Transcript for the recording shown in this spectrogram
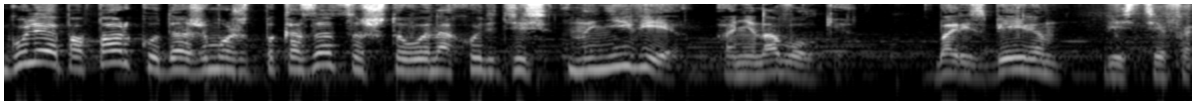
Гуляя по парку, даже может показаться, что вы находитесь на Неве, а не на Волге. Борис Бейлин, Вести ФМ.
